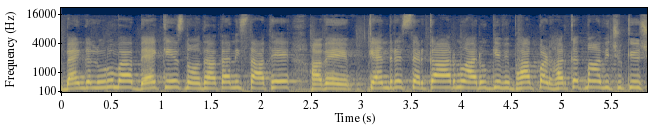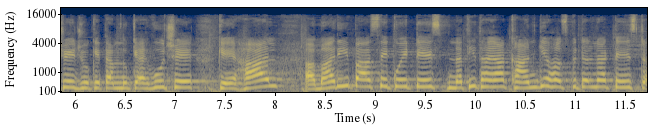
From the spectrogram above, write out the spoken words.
બેંગલુરુમાં બે કેસ નોંધાતાની સાથે હવે કેન્દ્ર સરકારનું આરોગ્ય વિભાગ પણ હરકતમાં આવી ચૂક્યું છે, જો કે તેમનું કહેવું છે કે હાલ અમારી પાસે કોઈ ટેસ્ટ નથી થયા, ખાનગી હોસ્પિટલના ટેસ્ટ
